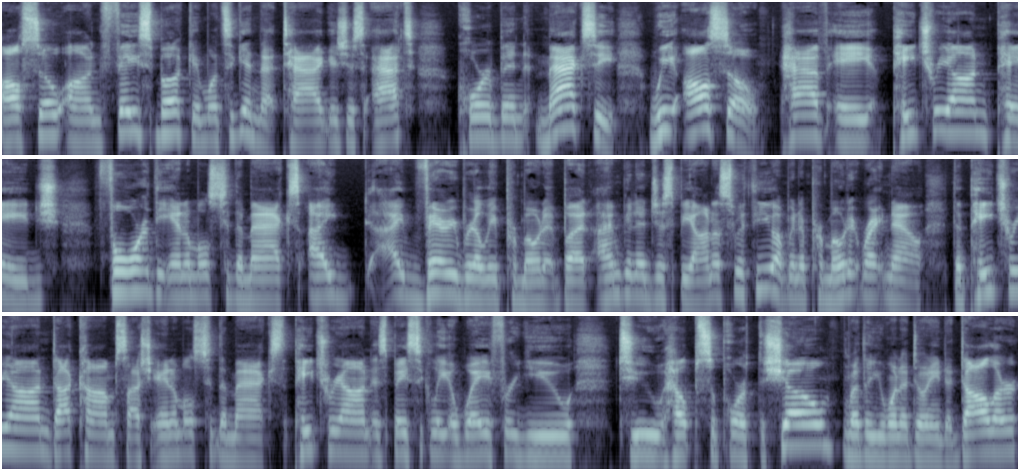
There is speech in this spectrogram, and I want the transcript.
Also on Facebook. And once again, that tag is just at Corbin Maxey. We also have a Patreon page for the animals to the max. I I very rarely promote it, but I'm gonna just be honest with you. I'm gonna promote it right now. The patreon.com slash animals to the max. Patreon is basically a way for you to help support the show, whether you want to donate a dollar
